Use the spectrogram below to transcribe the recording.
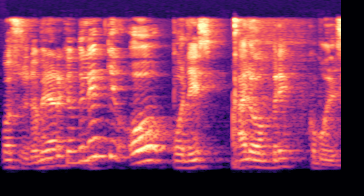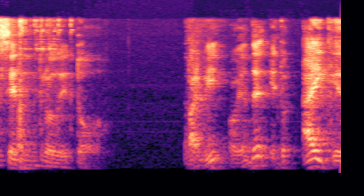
Vos sos una mera región del ente o pones al hombre como el centro de todo. Para mí, obviamente, esto hay que,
